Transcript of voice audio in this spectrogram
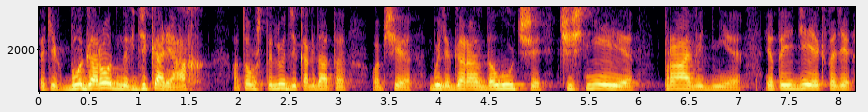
таких благородных дикарях, о том, что люди когда-то вообще были гораздо лучше, честнее, праведнее. Эта идея, кстати,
